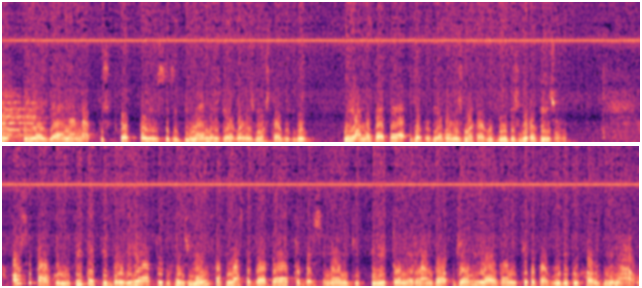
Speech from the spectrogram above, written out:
ηχείο για έναν από τους πιο πολύ συζητημένους διαγωνισμούς τραγουδιού. Μιλάμε βέβαια για το διαγωνισμό τραγουδιού της Eurovision. Όσοι παρακολουθείτε την πορεία αυτού του θεσμού θα θυμάστε βέβαια τον περσινό νικητή, τον Ιρλανδό Τζον Λόγκαν και το τραγούδι του Hold Me Now.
